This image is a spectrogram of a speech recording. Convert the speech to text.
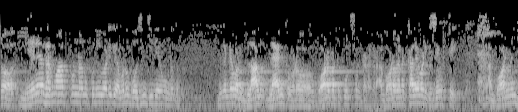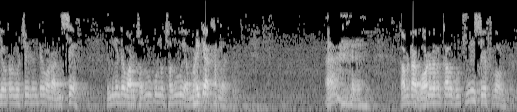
సో నేనే ధర్మాత్ముని అనుకునేవాడికి ఎవడు బోధించేదే ఉండదు. ఎందుకంటే వాడు బ్లాంక్ బ్లాంక్ వాడు గోడ కట్టు కూర్చుంటాడు అక్కడ. ఆ గోడ వెనకాలే వాడికి సేఫ్టీ. ఆ గోడ నుంచి యువతలకు వచ్చేటంటే వాడు అన్సేఫ్ ఎందుకంటే వాడు చదువుకున్న చదువు ఎవరికీ అక్కర్లేదు. కాబట్టి ఆ గోడ వెనకాల కూర్చుని సేఫ్గా ఉంటాడు.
